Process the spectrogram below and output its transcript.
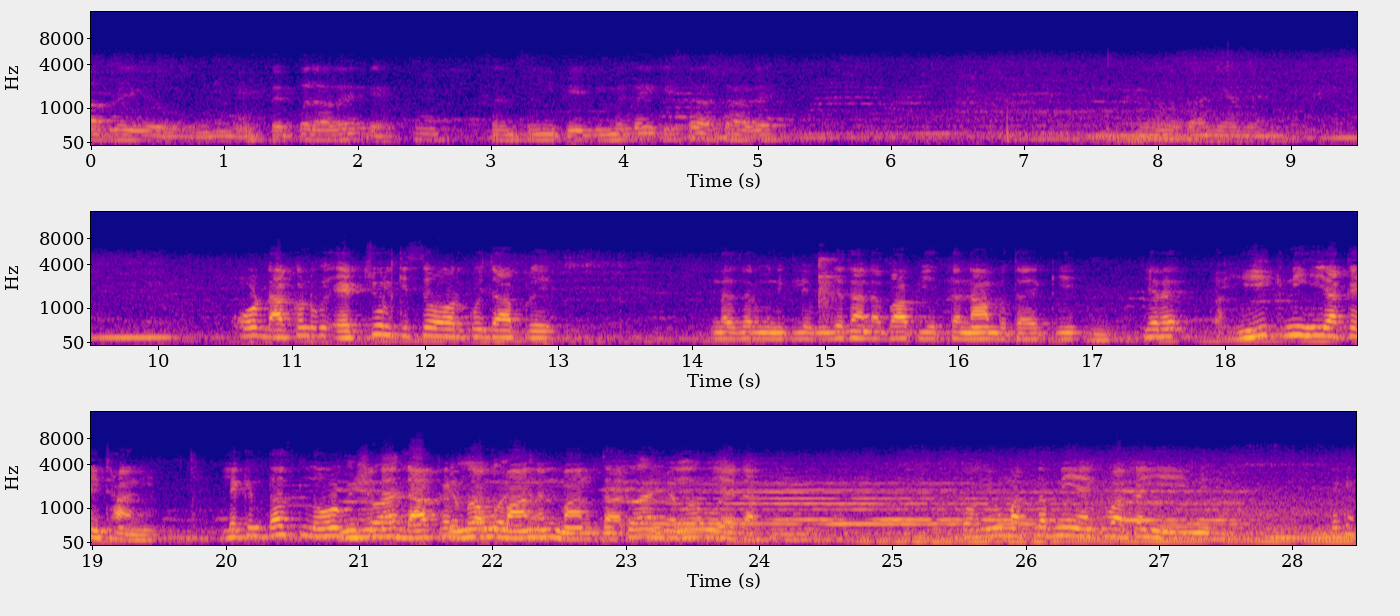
आपने ये पेपर आवे के सनसनी पेजी में कई किस्सा आता आवे दोनों कहानियाँ और डाकन को एक्चुअल किस्से और कुछ आप नज़र में निकले जैसा ना आप ये इतना नाम बताया कि यार हीक नहीं है या कहीं ठानी? लेकिन दस लोग का मानन मानता है कि ये। तो यूँ मतलब नहीं है कि वाकई यही नहीं है लेकिन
